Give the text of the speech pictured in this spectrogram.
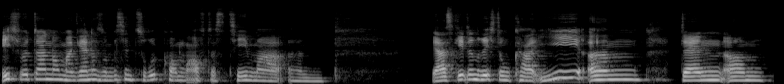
ich würde dann noch mal gerne so ein bisschen zurückkommen auf das Thema. Ähm, ja, es geht in Richtung KI, ähm, denn ähm,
